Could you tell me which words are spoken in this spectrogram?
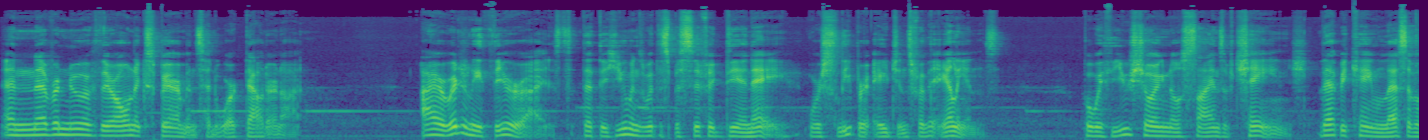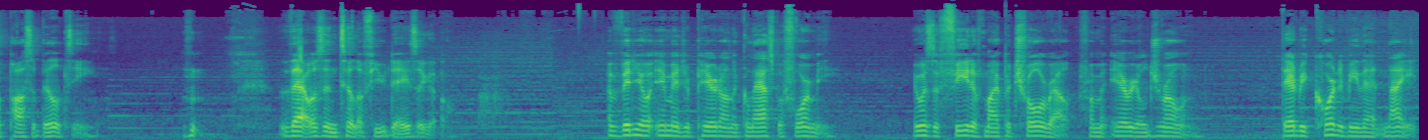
and never knew if their own experiments had worked out or not. I originally theorized that the humans with the specific DNA were sleeper agents for the aliens, but with you showing no signs of change, that became less of a possibility. that was until a few days ago. A video image appeared on the glass before me, it was a feed of my patrol route from an aerial drone. They had recorded me that night.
